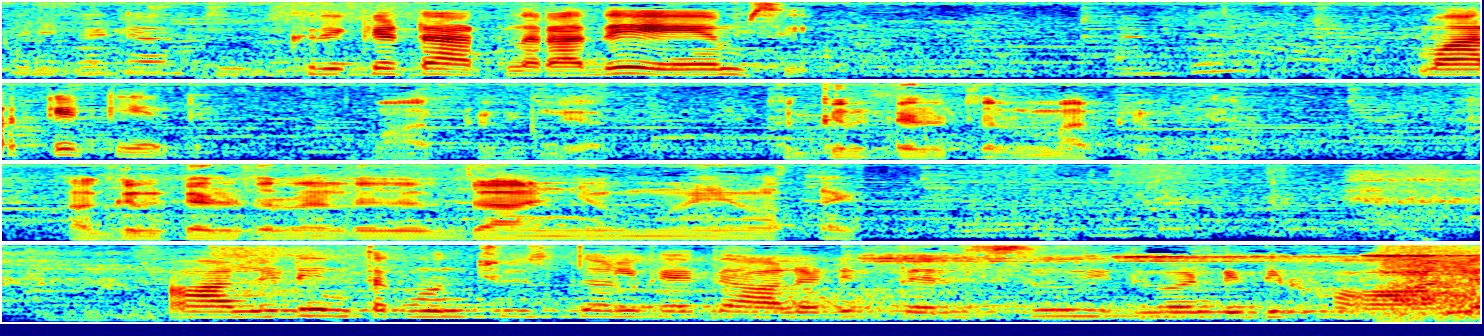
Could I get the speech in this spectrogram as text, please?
క్రికెట్ ఆడుతుంది క్రికెట్ ఆడుతున్నారు. అదే ఏఎంసీ అంటే? Market yard market agriculture market agriculture అంటే ధాన్యం వస్తాయి ఆల్రెడీ ఇంతకుముందు చూసిన వాళ్ళకైతే ఆల్రెడీ తెలుసు. ఇదిగోండి ఇది హాల్.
